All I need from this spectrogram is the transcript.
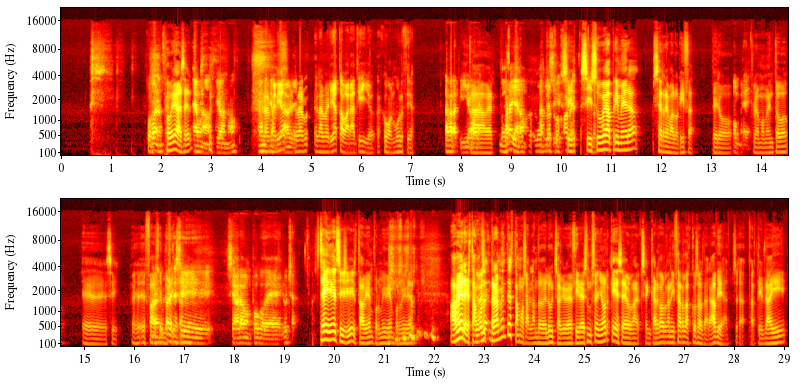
Bueno, Podría ser. es una opción, ¿no? El Almería, el Alme- el Almería está baratillo, es como en Murcia. Está baratillo Está- ahora. a ver. Ahora ya no, los. Si, cojones- si los- sube a primera, se revaloriza. Pero Hombre, por el momento, eh, sí. Es, es bueno, fácil ¿qué de parece si, si hablaba un poco de lucha? Sí, sí, sí, está bien, por mí bien, por mí bien. A ver, estamos, realmente estamos hablando de lucha, quiero decir, es un señor que se, se encarga de organizar las cosas de Arabia. O sea, a partir de ahí.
